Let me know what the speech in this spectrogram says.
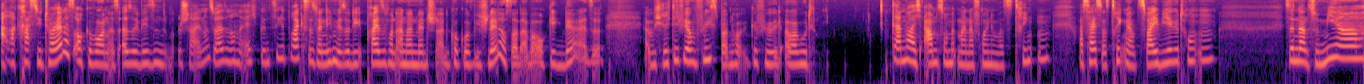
Aber krass, wie teuer das auch geworden ist. Also wir sind bescheidenerweise noch eine echt günstige Praxis, wenn ich mir so die Preise von anderen Menschen angucke und wie schnell das dann aber auch ging. Ne? Also habe ich richtig wie am Fließband gefühlt. Aber gut. Dann war ich abends noch mit meiner Freundin was trinken. Was heißt was trinken? Wir haben zwei Bier getrunken sind dann zu mir,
